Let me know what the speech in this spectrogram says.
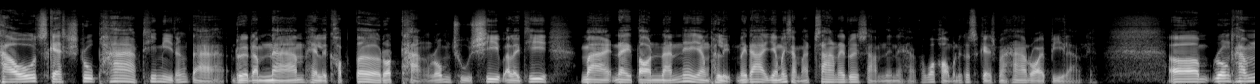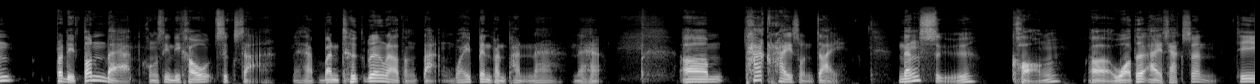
เขาสเกจรูปภาพที่มีตั้งแต่เรือดำน้ำเฮลิคอปเตอร์ รถถังร่มชูชีพ อะไรที่มันในตอนนั้นเนี่ยยังผลิตไม่ได้ยังไม่สามารถสร้างได้ด้วยซ้ำเนี่ยนะครับเพราะว่าของมันนี้ก็สเกจมา 500 ปีแล้วเนี่ยเอ่อรวมทั้งประดิษฐ์ต้นแบบของสิ่งที่เขาศึกษานะครับบันทึกเรื่องราวต่างๆ ไว้เป็นพันๆหน้านะฮะเออถ้าใครสนใจ หนังสือของเอ่อวอลเตอร์ไอแซคสันที่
